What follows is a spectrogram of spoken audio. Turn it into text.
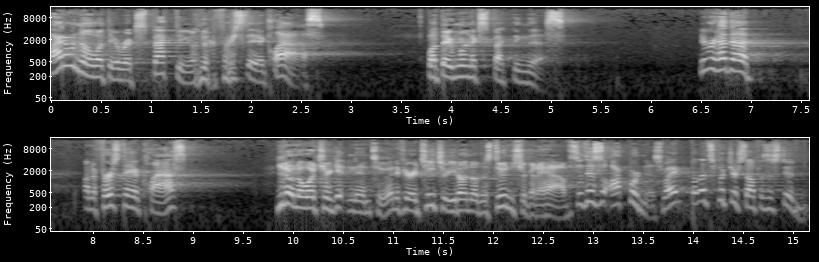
I don't know what they were expecting on their first day of class, but they weren't expecting this. You ever had that on the first day of class? You don't know what you're getting into, and if you're a teacher, you don't know the students you're going to have. So this is awkwardness, right? But let's put yourself as a student.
